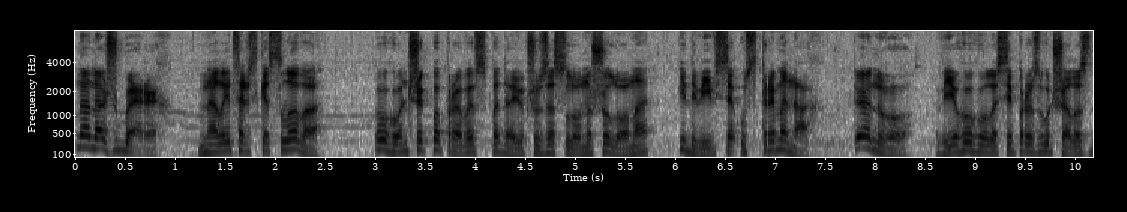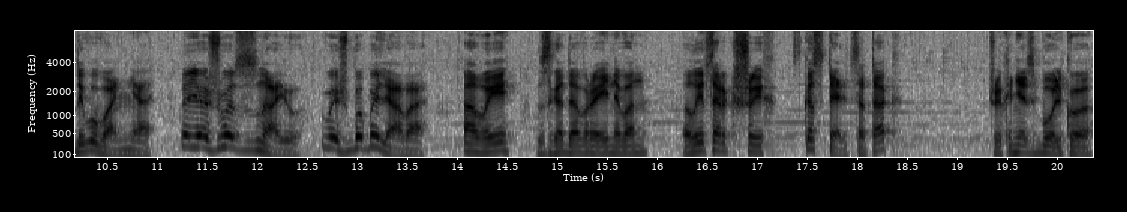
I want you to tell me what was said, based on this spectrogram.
на наш берег. На лицарське слово. Огончик поправив спадаючу заслону шолома, підвівся у стременах. Та ну, в його голосі прозвучало здивування. Та я ж вас знаю, ви ж бобелява. А ви, згадав Рейневан, лицар Кших з Костельця, так? Чи князь Болько?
